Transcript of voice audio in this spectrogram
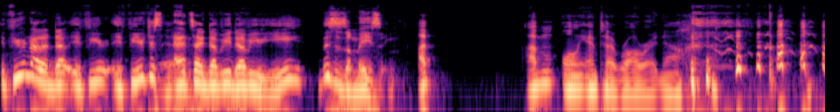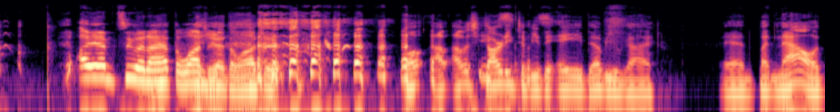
if you're not a, if you're, if you're just anti WWE, this is amazing. I, I'm only anti Raw right now. I am too, and I have to watch you it. have to watch it. well, I, I was starting to be the AEW guy, and but now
